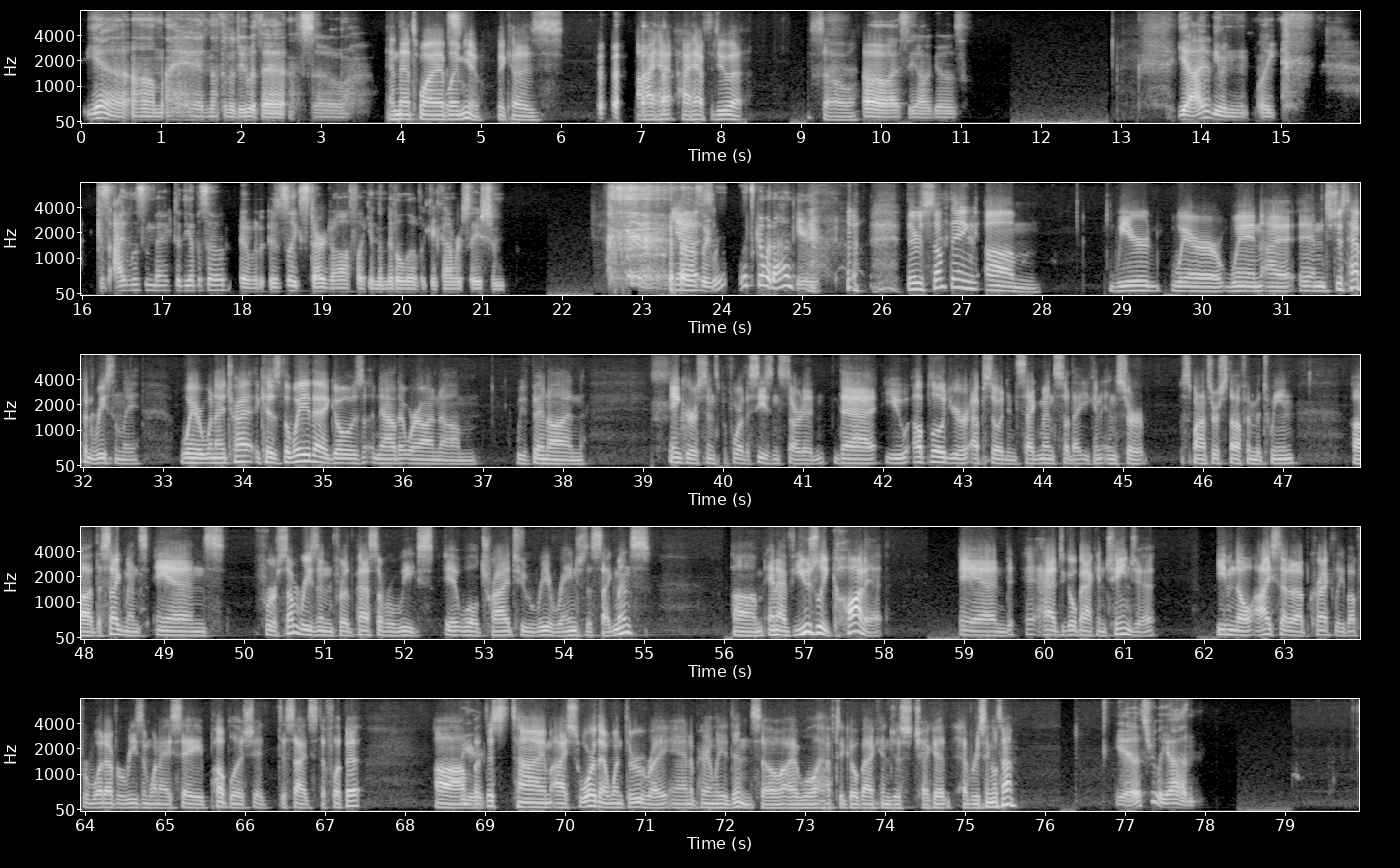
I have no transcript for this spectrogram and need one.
Yeah, um, I had nothing to do with that, so. And that's why I blame you because I ha- I have to do it. So. Oh, I see how it goes. Yeah, I didn't even like because I listened back to the episode and it was like started off like in the middle of like a conversation. Yeah, I was like, what's going on here? There's something um weird where when I and it's just happened recently where when I try because the way that it goes now that we're on um we've been on Anchor since before the season started that you upload your episode in segments so that you can insert sponsor stuff in between uh, the segments. And for some reason, for the past several weeks, it will try to rearrange the segments. Um, and I've usually caught it and it had to go back and change it, even though I set it up correctly. But for whatever reason, when I say publish, it decides to flip it. Um, but this time I swore that went through right, and apparently it didn't. So I will have to go back and just check it every single time. Yeah, that's really odd.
